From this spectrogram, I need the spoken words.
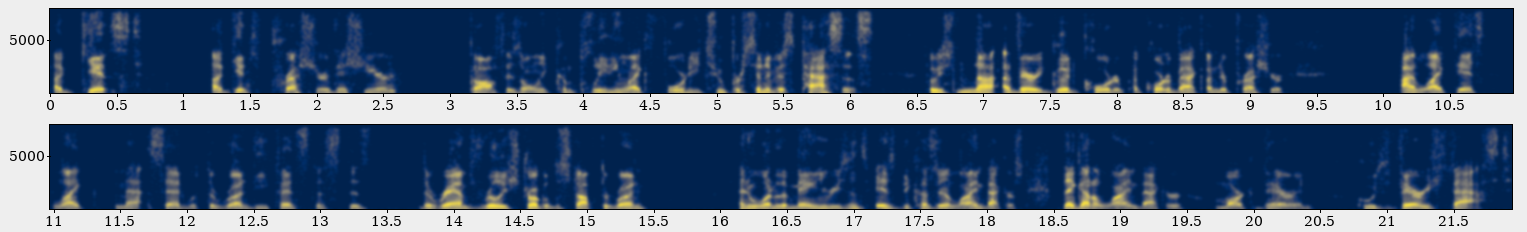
against against pressure this year. Goff is only completing like 42% of his passes. So he's not a very good quarter a quarterback under pressure. I like this. Like Matt said with the run defense, this, this, the Rams really struggled to stop the run. And one of the main reasons is because they're linebackers. They got a linebacker, Mark Barron, who's very fast.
